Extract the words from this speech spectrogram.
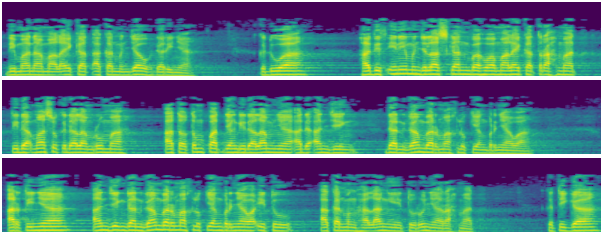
di mana malaikat akan menjauh darinya. Kedua, Hadis ini menjelaskan bahawa malaikat rahmat tidak masuk ke dalam rumah atau tempat yang di dalamnya ada anjing dan gambar makhluk yang bernyawa. Artinya, anjing dan gambar makhluk yang bernyawa itu akan menghalangi turunnya rahmat. Ketiga,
